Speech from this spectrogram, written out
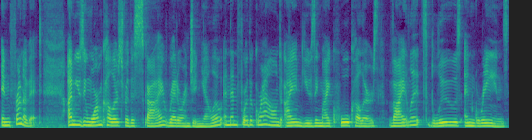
in front of it. I'm using warm colors for the sky, red, orange, and yellow. And then for the ground, I am using my cool colors, violets, blues, and greens.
